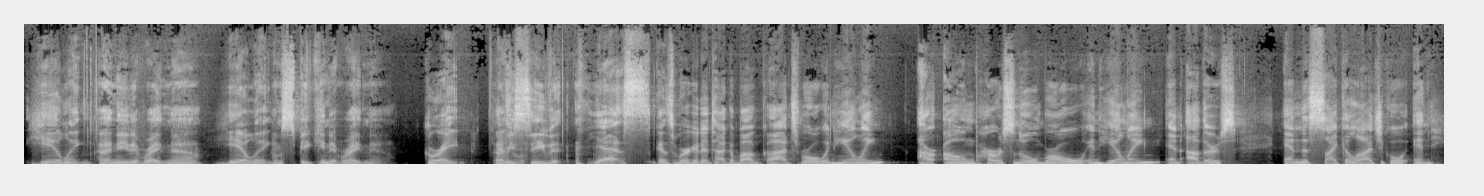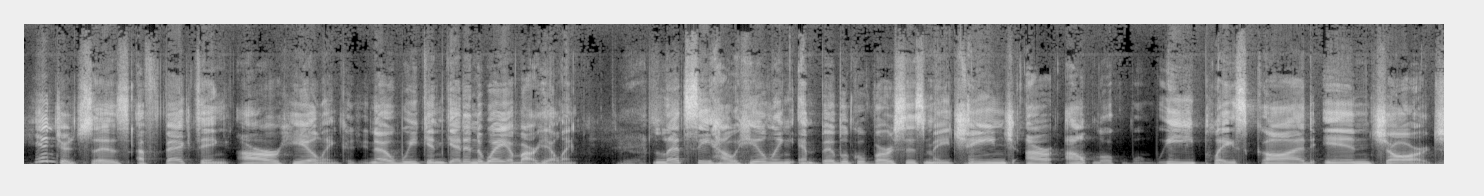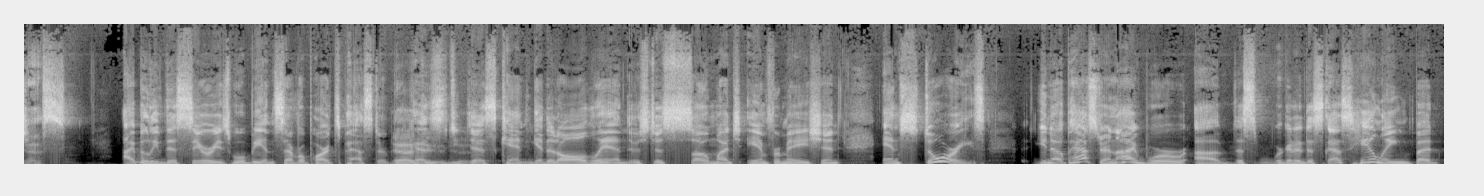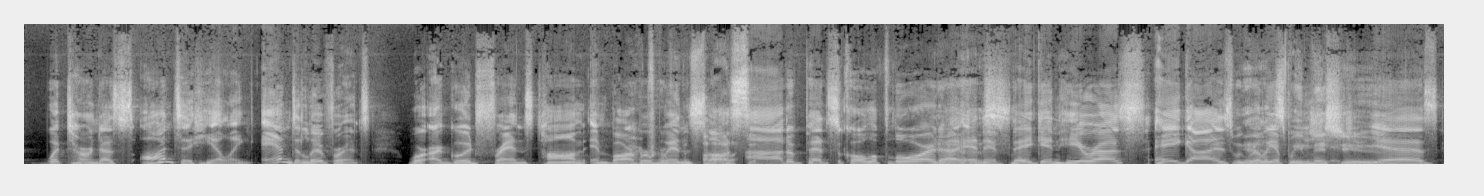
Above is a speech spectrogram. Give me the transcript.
Healing. I need it right now. Healing. I'm speaking it right now. Great. I receive it. yes, because we're going to talk about God's role in healing, our own personal role in healing, and others, and the psychological and hindrances affecting our healing. Because you know, we can get in the way of our healing. Yes. Let's see how healing and biblical verses may change our outlook when we place God in charge. Yes. I believe this series will be in several parts, Pastor, because yeah, you just can't get it all in. There's just so much information and stories. You know, Pastor and I were uh, this. We're going to discuss healing, but what turned us on to healing and deliverance were our good friends Tom and Barbara Winslow awesome. out of Pensacola, Florida. Yes. And if they can hear us, hey guys, we yes, really appreciate you. you. Yes.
